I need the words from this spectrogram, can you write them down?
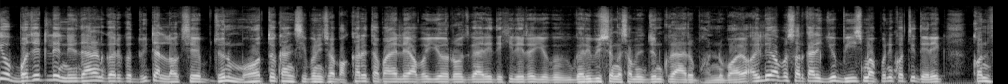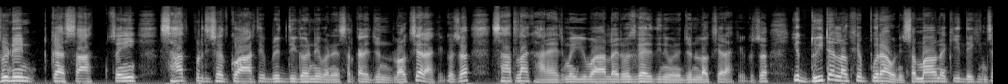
यो बजेटले निर्धारण गरेको दुईटा लक्ष्य जुन महत्त्वकाङ्क्षी पनि छ भर्खरै तपाईँले अब यो रोजगारीदेखि लिएर यो गरिबीसँग सम्बन्धित जुन कुराहरू भन्नुभयो अहिले अब सरकारले यो बिचमा पनि कति धेरै कन्फिडेन्टका साथ चाहिँ सात प्रतिशतको आर्थिक वृद्धि गर्ने भनेर सरकारले जुन लक्ष्य राखेको छ सात लाख हाराहारीमा युवाहरूलाई रोजगारी दिने भनेर जुन लक्ष्य राखेको छ यो दुईटा लक्ष्य पुरा हुने सम्भावना के देखिन्छ?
